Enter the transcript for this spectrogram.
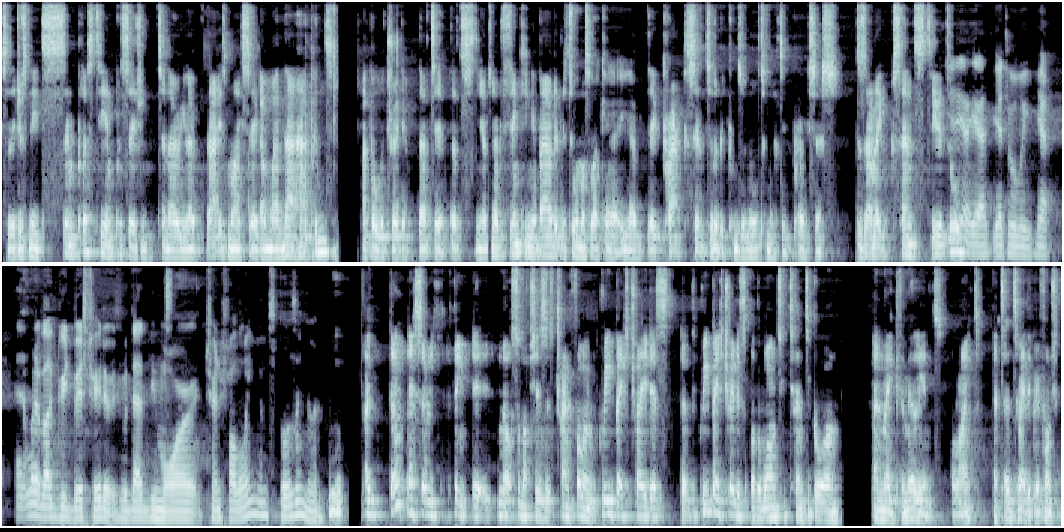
So they just need simplicity and precision to know, you know, that is my signal. And when that happens, I pull the trigger. That's it. That's you know, no thinking about it. It's almost like a you know they practice it until it becomes an automatic process. Does that make sense to you at all? Yeah, yeah, yeah, totally. Yeah. And what about grid based traders? Would that be more trend following? I'm supposing. Or? I don't necessarily think it, not so much as it's trend following. Grid based traders, uh, the, the greed based traders are the ones who tend to go on and make the millions, all right, and tend to make the great fortune.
